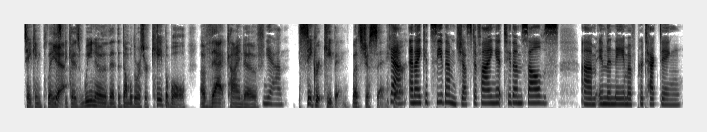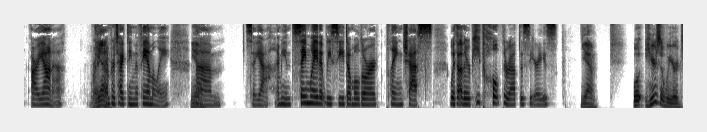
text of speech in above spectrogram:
taking place Yeah. because we know that the Dumbledores are capable of that kind of yeah. secret keeping. Let's just say. Yeah, Fair. and I could see them justifying it to themselves um, in the name of protecting Ariana Right. Yeah. and protecting the family. Yeah. Um, so yeah, I mean, same way that we see Dumbledore playing chess with other people throughout the series. Yeah. Well, here's a weird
